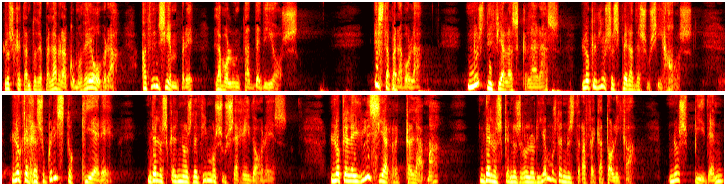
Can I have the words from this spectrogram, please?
los que tanto de palabra como de obra hacen siempre la voluntad de Dios. Esta parábola nos dice a las claras lo que Dios espera de sus hijos, lo que Jesucristo quiere de los que nos decimos sus seguidores, lo que la Iglesia reclama de los que nos gloriamos de nuestra fe católica. Nos piden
